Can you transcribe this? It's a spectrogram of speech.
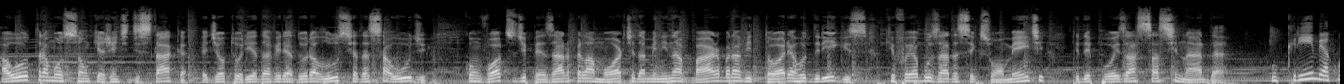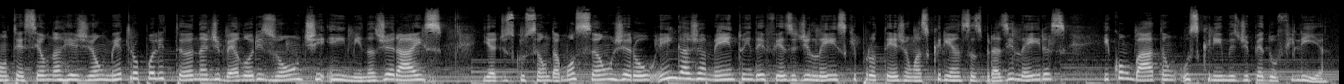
A outra moção que a gente destaca é de autoria da vereadora Lúcia da Saúde, com votos de pesar pela morte da menina Bárbara Vitória Rodrigues, que foi abusada sexualmente e depois assassinada. O crime aconteceu na região metropolitana de Belo Horizonte, em Minas Gerais, e a discussão da moção gerou engajamento em defesa de leis que protejam as crianças brasileiras e combatam os crimes de pedofilia.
